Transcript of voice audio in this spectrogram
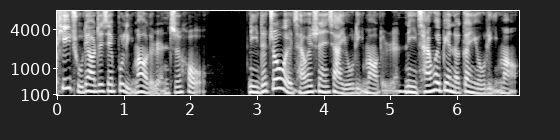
剔除掉这些不礼貌的人之后，你的周围才会剩下有礼貌的人，你才会变得更有礼貌。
